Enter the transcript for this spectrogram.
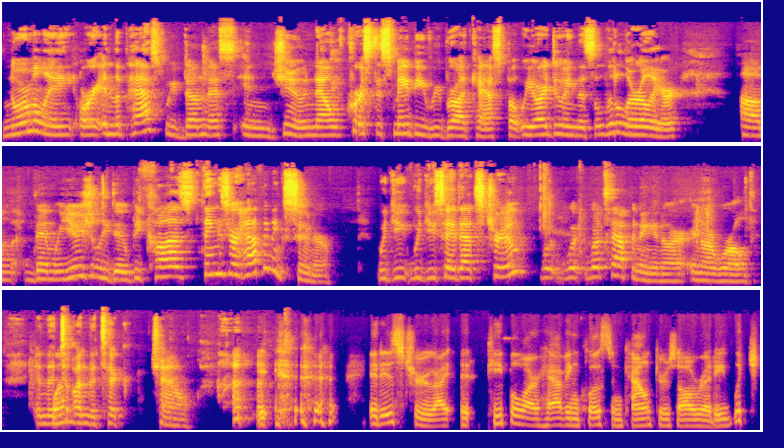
Normally, or in the past, we've done this in June. Now, of course, this may be rebroadcast, but we are doing this a little earlier um, than we usually do because things are happening sooner. Would you would you say that's true? What, what's happening in our in our world in the well, on the tick channel? it, it is true. I, it, people are having close encounters already, which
